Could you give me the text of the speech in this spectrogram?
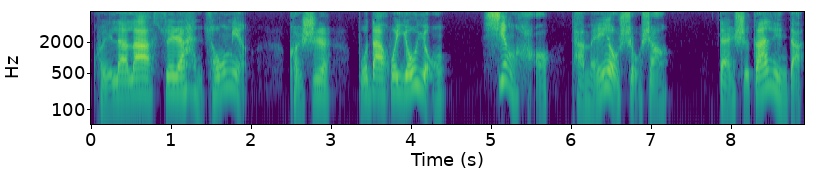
奎拉拉虽然很聪明，可是不大会游泳。幸好他没有受伤，但是甘琳达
